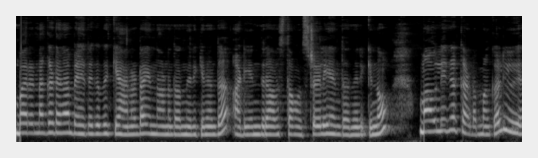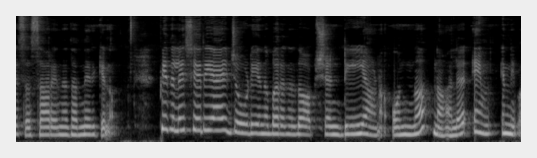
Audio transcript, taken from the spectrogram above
ഭരണഘടന ഭേദഗതി കാനഡ എന്നാണ് തന്നിരിക്കുന്നത്. അടിയന്തരാവസ്ഥ ഓസ്ട്രേലിയ എന്ന് തന്നിരിക്കുന്നു. മൗലിക കടമകൾ യു എസ് എസ് ആർ എന്ന് തന്നിരിക്കുന്നു. അപ്പം ഇതിലെ ശരിയായ ജോഡി എന്ന് പറയുന്നത് ഓപ്ഷൻ ഡി ആണ്. ഒന്ന് നാല് എം എന്നിവ.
